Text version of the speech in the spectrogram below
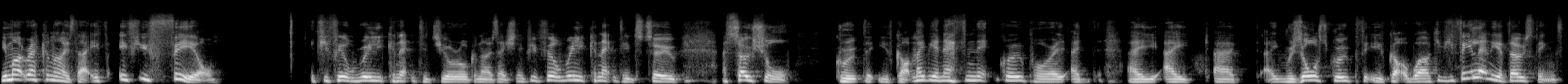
you might recognize that if if you feel if you feel really connected to your organization, if you feel really connected to a social group that you've got, maybe an ethnic group or a a a, a, a resource group that you've got to work. If you feel any of those things,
